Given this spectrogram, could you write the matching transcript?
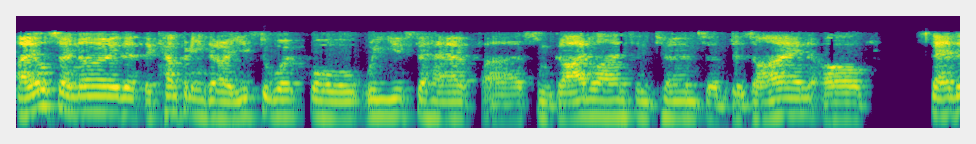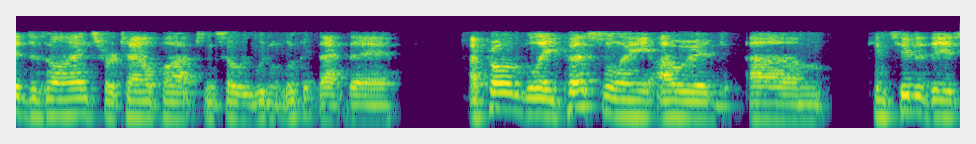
I, also know that the company that I used to work for, we used to have uh, some guidelines in terms of design of standard designs for tailpipes, and so we wouldn't look at that there. I probably, personally, I would um, consider this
